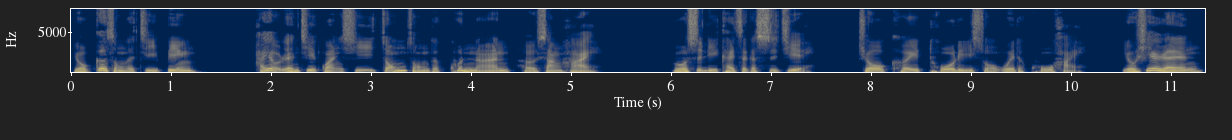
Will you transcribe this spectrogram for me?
有各种的疾病，还有人际关系种种的困难和伤害。若是离开这个世界，就可以脱离所谓的苦海。有些人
